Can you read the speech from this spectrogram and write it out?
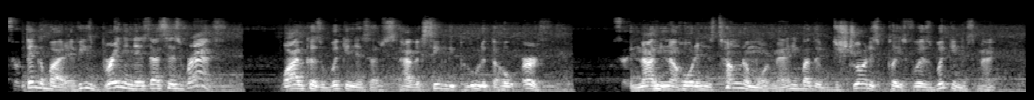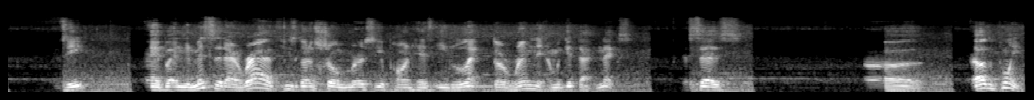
So think about it. If He's bringing this, that's His wrath. Why? Because wickedness has have exceedingly polluted the whole earth. So now He's not holding His tongue no more, man. He about to destroy this place for His wickedness, man. See? And but in the midst of that wrath, he's gonna show mercy upon his elect, the remnant. I'm gonna get that next. It says, uh, that was the point.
